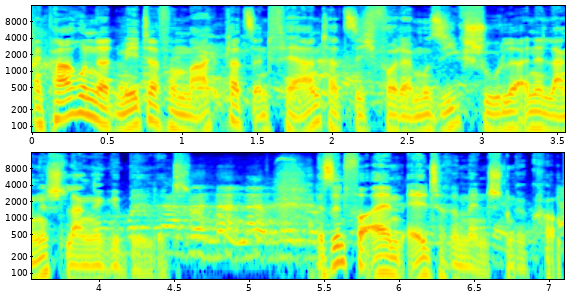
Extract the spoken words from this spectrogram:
Ein paar hundert Meter vom Marktplatz entfernt hat sich vor der Musikschule eine lange Schlange gebildet. Es sind vor allem ältere Menschen gekommen.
